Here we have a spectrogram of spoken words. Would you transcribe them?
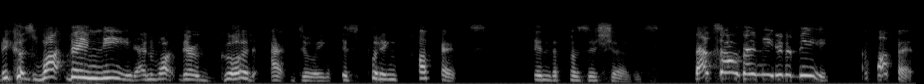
Because what they need and what they're good at doing is putting puppets in the positions. That's all they needed to be a puppet.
